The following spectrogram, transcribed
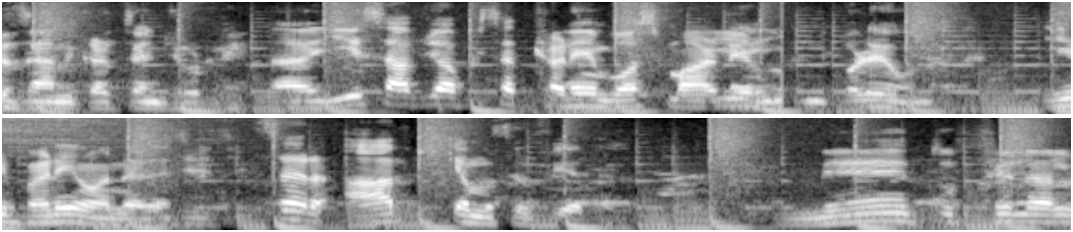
डिज़ाइन करते हैं ज्वेलरी ये साहब जो आपके साथ खड़े हैं बहुत स्मार्ट ये हैं बड़े ओनर हैं। ये बड़े ऑनर है। जी जी। सर आप क्या मसरूफियत है? मैं तो फ़िलहाल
